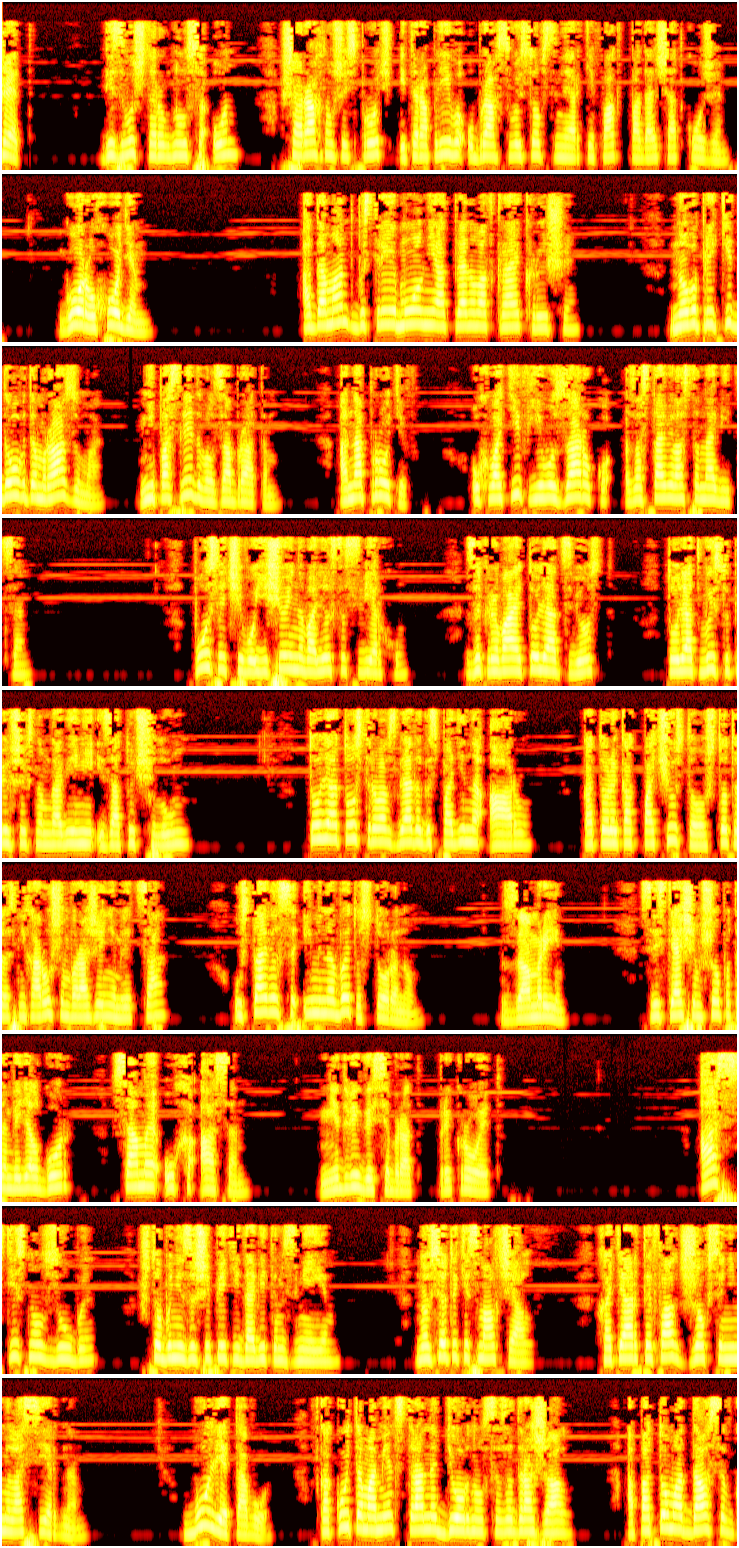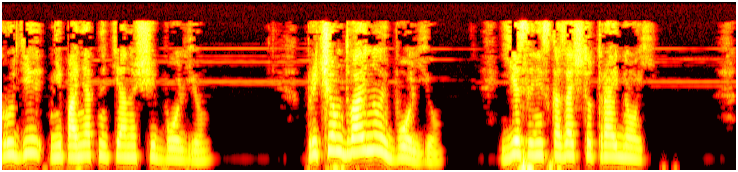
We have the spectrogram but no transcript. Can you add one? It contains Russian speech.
Шет! — беззвучно ругнулся он, шарахнувшись прочь и торопливо убрав свой собственный артефакт подальше от кожи. — Гор, уходим! Адамант быстрее молнии отпрянул от края крыши, но, вопреки доводам разума, не последовал за братом, а, напротив, ухватив его за руку, заставил остановиться, после чего еще и навалился сверху, закрывая то ли от звезд, то ли от выступивших на мгновение из-за туч лун, то ли от острого взгляда господина Ару, который, как почувствовал что-то с нехорошим выражением лица, уставился именно в эту сторону. — Замри! — свистящим шепотом велел Гор в самое ухо аса. — Не двигайся, брат, прикроет. Ас стиснул зубы, чтобы не зашипеть ядовитым змеем, но все-таки смолчал, хотя артефакт сжегся немилосердно. Более того, какой-то момент странно дернулся, задрожал, а потом отдался в груди непонятной тянущей болью. Причем двойной болью, если не сказать, что тройной.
